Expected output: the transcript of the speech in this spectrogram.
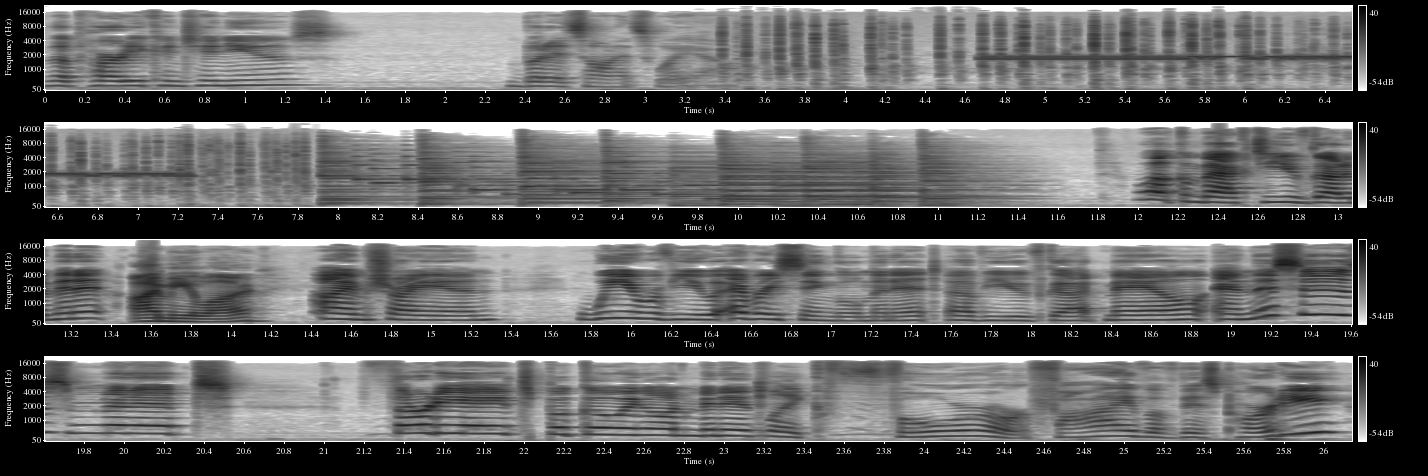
The party continues, but it's on its way out. Welcome back to You've Got a Minute. I'm Eli. I'm Cheyenne. We review every single minute of You've Got Mail, and this is minute 38, but going on minute like four or five of this party.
